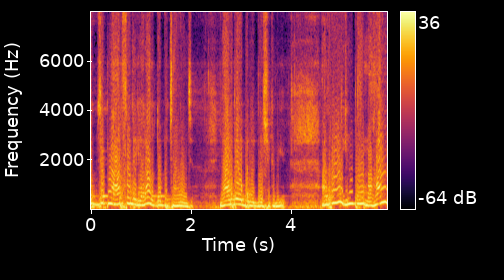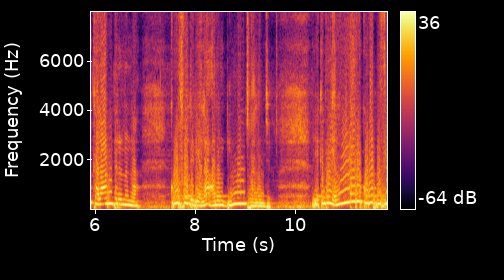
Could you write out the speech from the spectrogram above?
ಸಬ್ಜೆಕ್ಟ್ನ ಆರಿಸೋದಿದೆಯಲ್ಲ, ಅದು ದೊಡ್ಡ ಚಾಲೆಂಜ್ ಯಾವುದೇ ಒಬ್ಬ ನಿರ್ದೇಶಕನಿಗೆ. ಅದರಲ್ಲೂ ಇಂತಹ ಮಹಾನ್ ಕಲಾವಿದರನ್ನು ಕೂರಿಸೋದಿದೆಯಲ್ಲ, ಅದೊಂದು ಇನ್ನೊಂದು ಚಾಲೆಂಜ್ ಯಾಕಂದರೆ ಎಲ್ಲರೂ ಕೂಡ ಬಿಸಿ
